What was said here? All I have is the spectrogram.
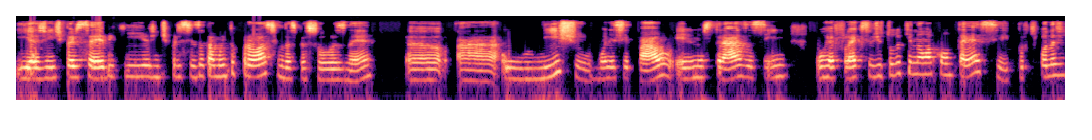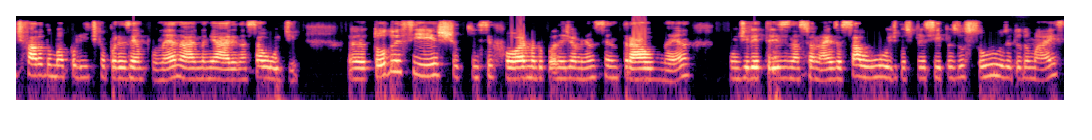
E a gente percebe que a gente precisa estar muito próximo das pessoas, né? Uh, a, o nicho municipal, ele nos traz, assim, o reflexo de tudo que não acontece, porque quando a gente fala de uma política, por exemplo, né, na, na minha área, na saúde, uh, todo esse eixo que se forma do planejamento central, né, com diretrizes nacionais da saúde, com os princípios do SUS e tudo mais,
